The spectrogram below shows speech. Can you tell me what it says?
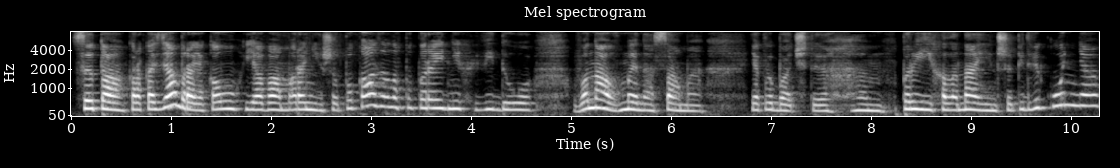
Це та кракозябра, яку я вам раніше показувала в попередніх відео. Вона в мене саме, як ви бачите, ем, переїхала на інше підвіконня,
